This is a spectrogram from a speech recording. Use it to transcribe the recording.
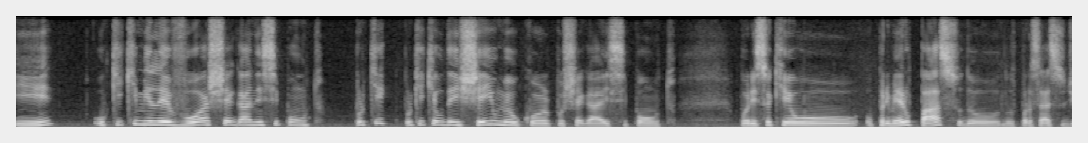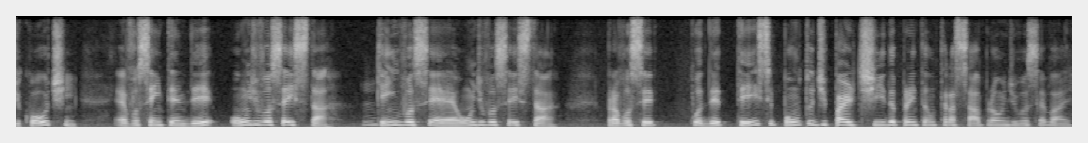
E o que, que me levou a chegar nesse ponto? Por que, por que, que eu deixei o meu corpo chegar a esse ponto? Por isso que o, o primeiro passo do, do processo de coaching é você entender onde você está, Uhum. quem você é, onde você está, para você poder ter esse ponto de partida para então traçar para onde você vai.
